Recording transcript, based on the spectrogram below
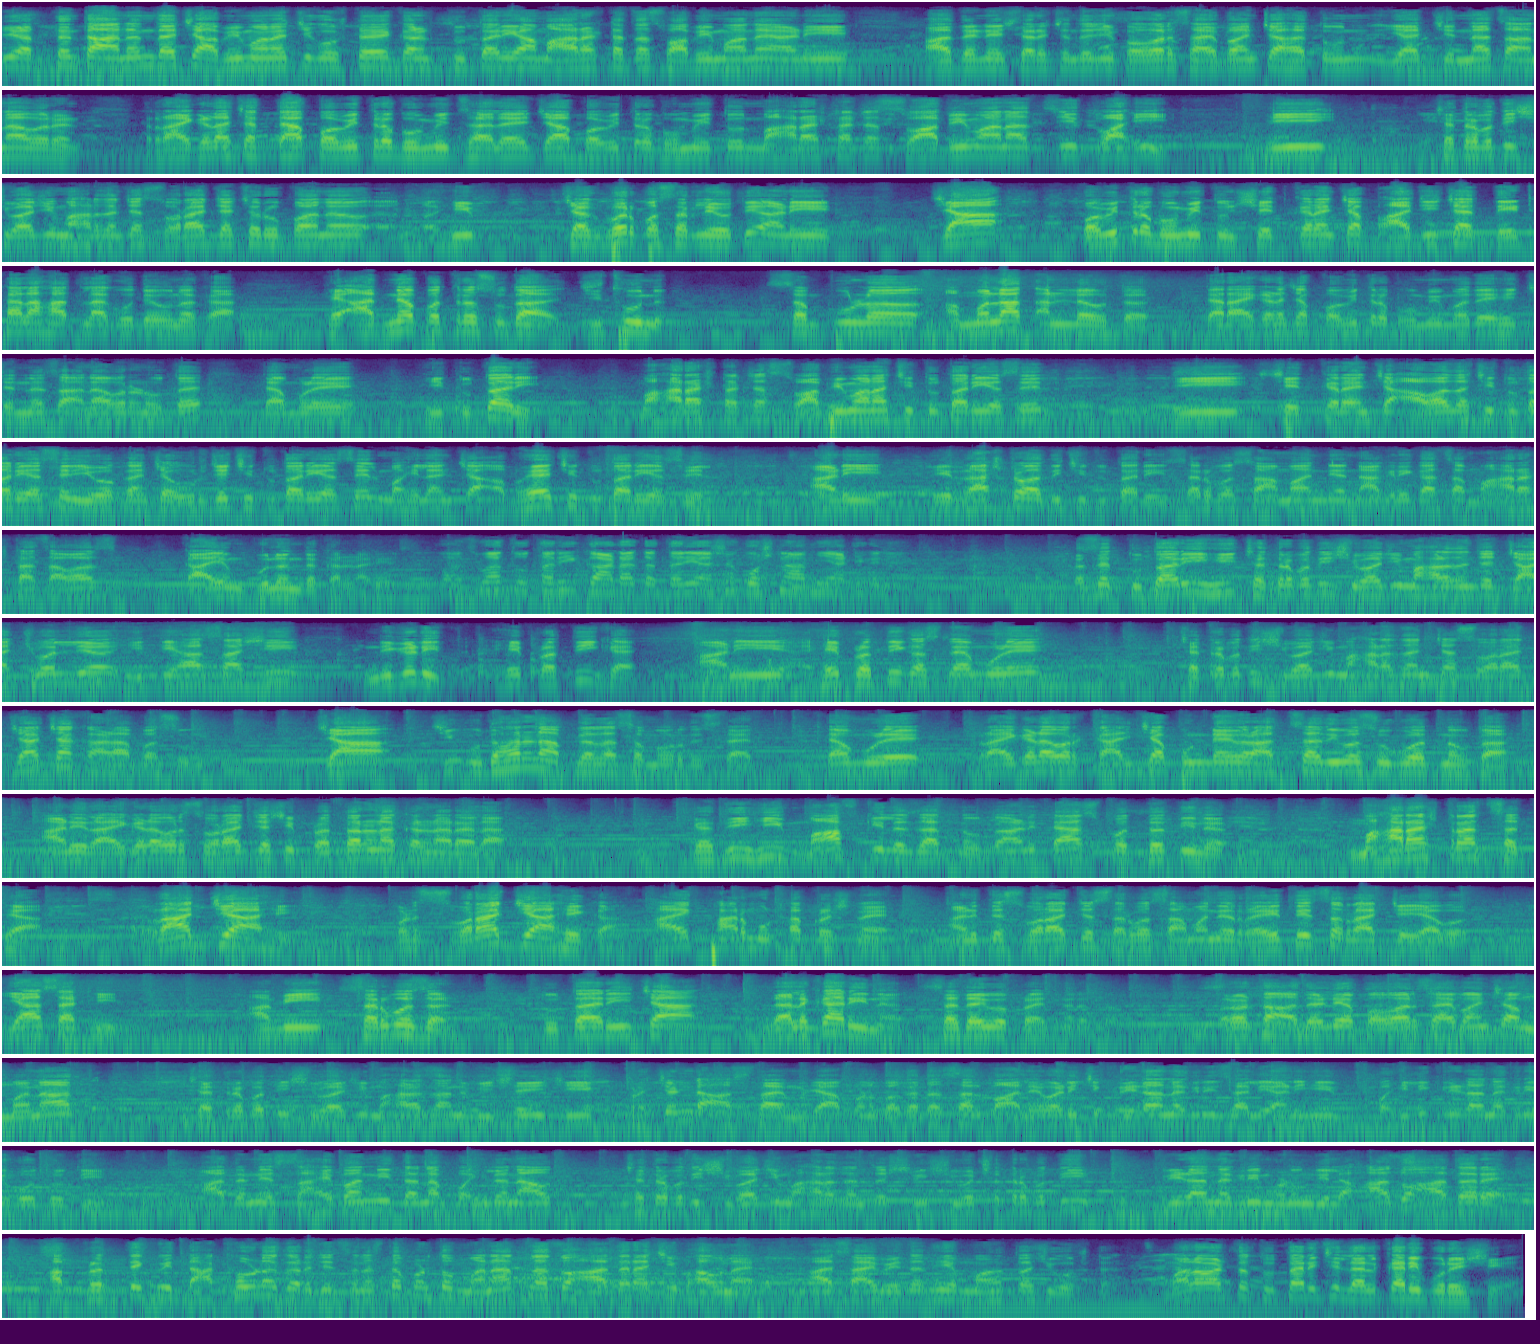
ही अत्यंत आनंदाची अभिमानाची गोष्ट आहे कारण तुतारी हा महाराष्ट्राचा स्वाभिमान आहे आणि आदरणीय शरदचंद्रजी पवार साहेबांच्या हातून या चिन्हाचं अनावरण रायगडाच्या त्या पवित्र भूमीत झालंय ज्या पवित्र भूमीतून महाराष्ट्राच्या स्वाभिमानाची द्वाही ही छत्रपती शिवाजी महाराजांच्या स्वराज्याच्या रूपानं ही जगभर पसरली होती आणि ज्या पवित्र भूमीतून शेतकऱ्यांच्या भाजीच्या देठाला हात लागू देऊ नका हे आज्ञापत्र सुद्धा जिथून संपूर्ण अंमलात आणलं होतं. त्या रायगडाच्या पवित्र भूमीमध्ये हे चिन्हाचं अनावरण होतं त्यामुळे ही तुतारी महाराष्ट्राच्या स्वाभिमानाची तुतारी असेल ही शेतकऱ्यांच्या आवाजाची तुतारी असेल युवकांच्या ऊर्जेची तुतारी असेल महिलांच्या अभयाची तुतारी असेल आणि ही राष्ट्रवादीची तुतारी सर्वसामान्य नागरिकाचा महाराष्ट्राचा आवाज कायम बुलंद करणारी असेल. वाजवा तुतारी गाडा गद्दारी अशा घोषणा आम्ही या ठिकाणी तसेच तुतारी ही छत्रपती शिवाजी महाराजांच्या जाज्वल्य इतिहासाशी निगडीत हे प्रतीक आहे. आणि हे प्रतीक असल्यामुळे छत्रपती शिवाजी महाराजांच्या स्वराज्याच्या काळापासून ज्या जी उदाहरणं आपल्याला समोर दिसत आहेत त्यामुळे रायगडावर कालच्या पुण्यावर आजचा दिवस उगवत नव्हता आणि रायगडावर स्वराज्याशी प्रतारणा करणाऱ्याला कधीही माफ केलं जात नव्हतं. आणि त्याच पद्धतीनं महाराष्ट्रात सध्या राज्य आहे पण स्वराज्य आहे का? हा एक फार मोठा प्रश्न आहे. आणि ते स्वराज्य सर्वसामान्य रयतेचं राज्य यावं यासाठी आम्ही सर्वजण तुतारीच्या ललकारीनं सदैव प्रयत्नरत आहोत बरं वाटतं आदरणीय पवार साहेबांच्या मनात छत्रपती शिवाजी महाराजांविषयीची एक प्रचंड आस्था आहे. म्हणजे आपण बघत असाल बालेवाडीची क्रीडा नगरी झाली आणि ही पहिली क्रीडा नगरी होत होती. आदरणीय साहेबांनी त्यांना पहिलं नाव छत्रपती शिवाजी महाराजांचं श्री शिवछत्रपती क्रीडा नगरी म्हणून दिलं. हा जो आदर आहे हा प्रत्येक वेळी दाखवणं गरजेचं नसतं पण तो मनातला जो आदराची भावना आहे आज साहेब येतात ही महत्वाची गोष्ट आहे. मला वाटतं तुतारीची ललकारी पुरेशी आहे.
